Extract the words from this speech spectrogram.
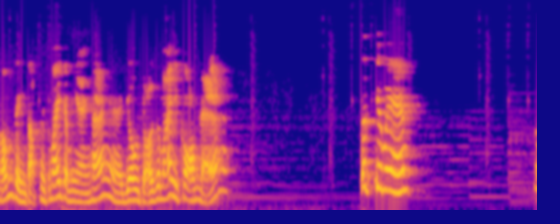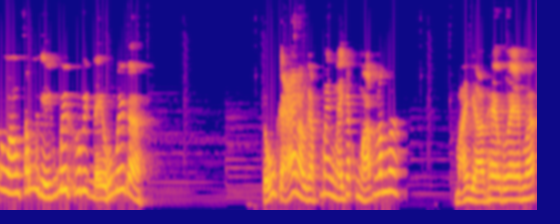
Đóng tiền tập thì mấy trăm ngàn tháng à, vô chọi cái máy gì con không đẻ. Tức chứ mấy em. Đúng không? Sống cái gì cũng biết có biết đều không biết à. Chủ cả nào gặp mấy này chắc mệt lắm á. Mà giờ theo tụi em á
